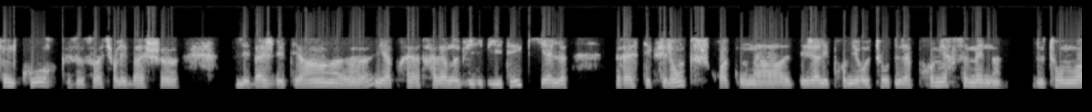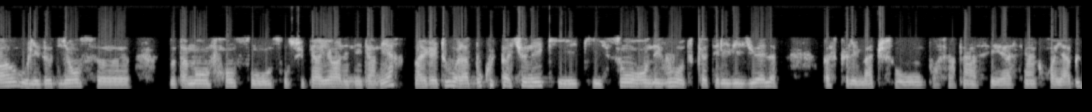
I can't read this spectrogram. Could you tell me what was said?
fond de cours, que ce soit sur les bâches, les bâches des terrains et après à travers notre visibilité, qui elle reste excellente. Je crois qu'on a déjà les premiers retours de la première semaine de tournoi où les audiences, euh, notamment en France, sont, supérieures à l'année dernière. Malgré tout, voilà, beaucoup de passionnés qui, qui sont au rendez-vous, en tout cas télévisuels, parce que les matchs sont pour certains assez, incroyables.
